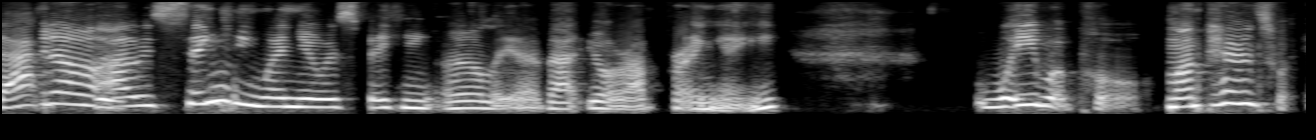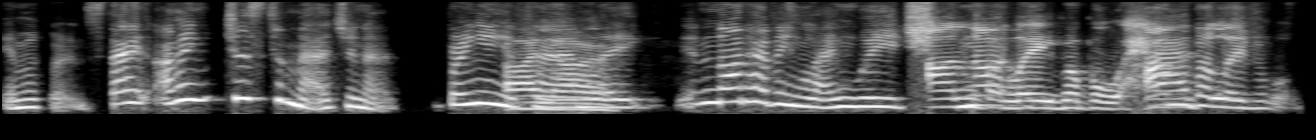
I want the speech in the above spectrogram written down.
that. You know, I was thinking when you were speaking earlier about your upbringing, we were poor. My parents were immigrants. They, I mean, just imagine it bringing a I know. family, not having language, not- unbelievable. How unbelievable.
